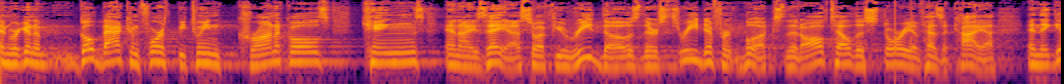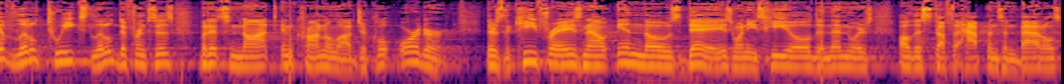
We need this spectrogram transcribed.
And we're going to go back and forth between Chronicles, Kings, and Isaiah. So if you read those, there's three different books that all tell this story of Hezekiah, and they give little tweaks, little differences, but it's not in chronological order. There's the key phrase now in those days when he's healed, and then there's all this stuff that happens in battles.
